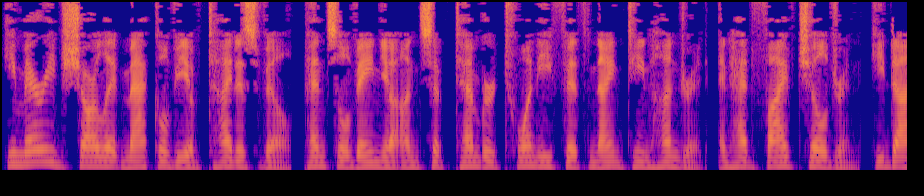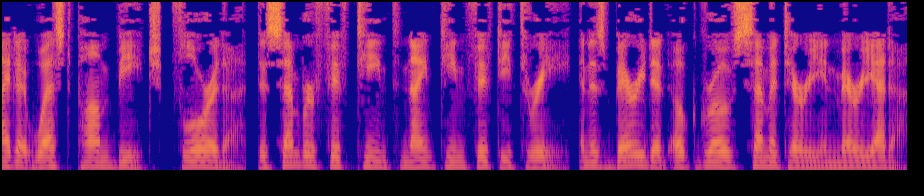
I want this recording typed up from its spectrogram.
He married Charlotte McElvey of Titusville, Pennsylvania on September 25, 1900, and had five children. He died at West Palm Beach, Florida, December 15, 1953, and is buried at Oak Grove Cemetery in Marietta.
